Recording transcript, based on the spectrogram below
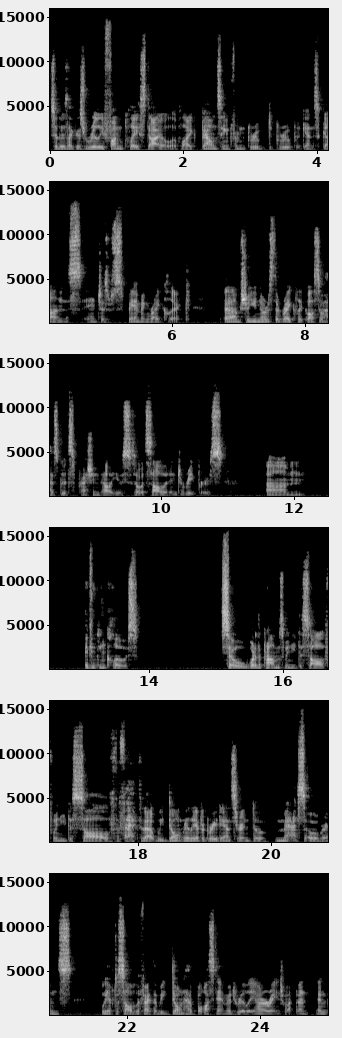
So there's like this really fun play style of like bouncing from group to group against guns and just spamming right click. I'm sure you noticed that right click also has good suppression values, so it's solid into Reapers. Um, if you can close. So, what are the problems we need to solve? We need to solve the fact that we don't really have a great answer into mass Ogryns. We have to solve the fact that we don't have boss damage really on our range weapon. And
